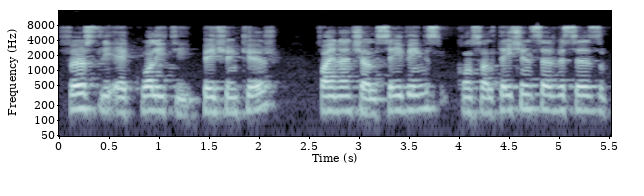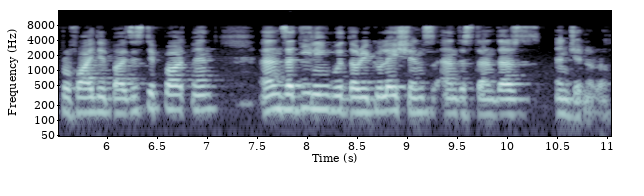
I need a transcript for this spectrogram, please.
firstly a quality patient care, financial savings, consultation services provided by this department, and the dealing with the regulations and the standards in general.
